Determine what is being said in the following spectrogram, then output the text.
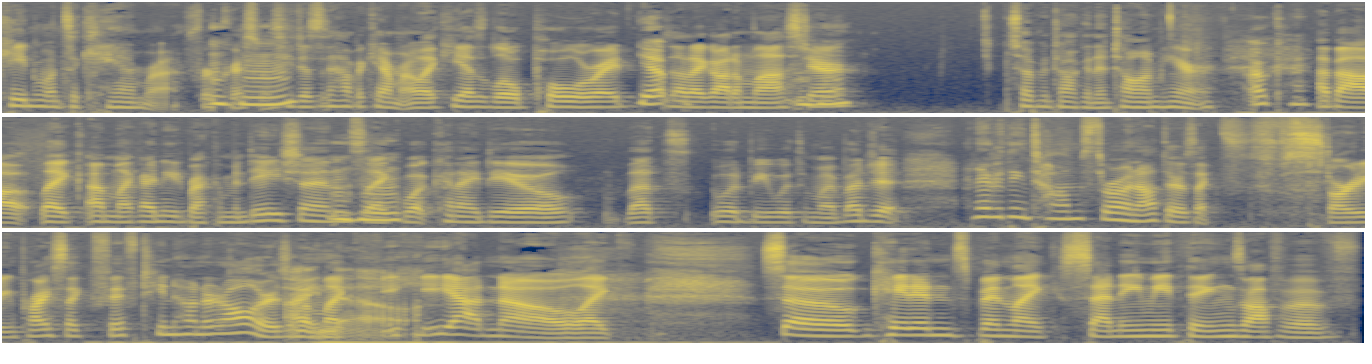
Caden wants a camera for Christmas. He doesn't have a camera. Like he has a little Polaroid Mm-hmm. Yep. Mm-hmm. that I got him last year. So I've been talking to Tom here Okay. about like I'm like I need recommendations. Mm-hmm. Like what can I do? That's would be within my budget. And everything Tom's throwing out there is like f- starting price like fifteen hundred dollars. I'm like, yeah, no, like. So Caden's been like sending me things off of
